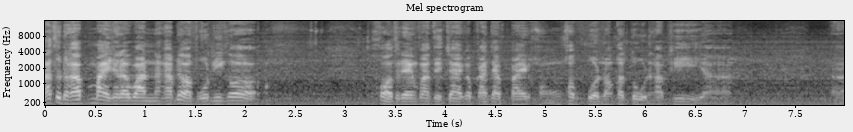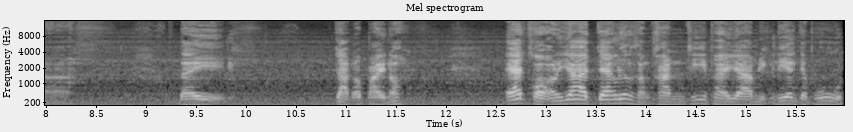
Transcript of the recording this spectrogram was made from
ล่าสุดนะครับใหม่ชลวันนะครับได้ออกมาโพสต์นี้ก็ ขอแสดงความเสียใจกับการจากไปของครอบครัวน้องการ์ตูนนะครับที่อ่าอ่าได้ จากเราไปเนาะแอดขออนุญาตแจ้งเรื่องสำคัญที่พยายามหลีกเลี่ยงจะพูด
